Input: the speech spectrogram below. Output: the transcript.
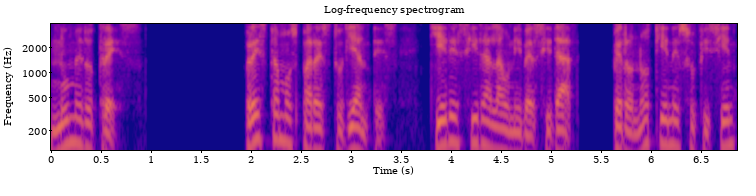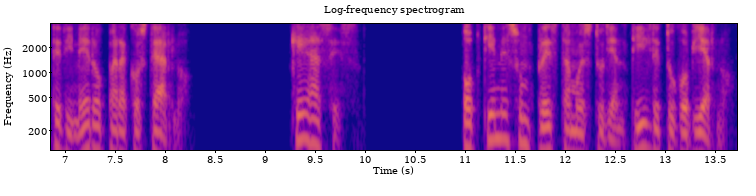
Número 3. Préstamos para estudiantes. Quieres ir a la universidad, pero no tienes suficiente dinero para costearlo. ¿Qué haces? Obtienes un préstamo estudiantil de tu gobierno.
